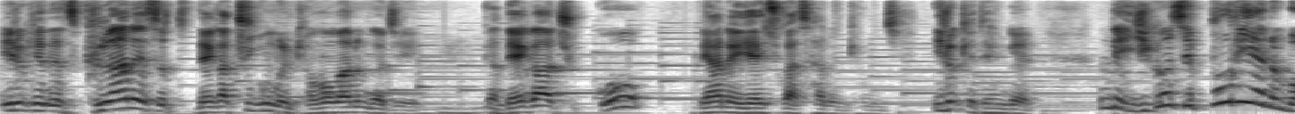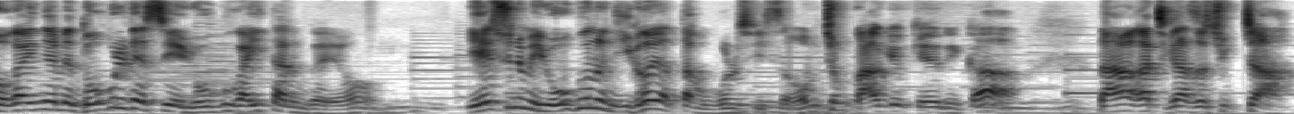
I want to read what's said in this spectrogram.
이렇게 돼서 그 안에서 내가 죽음을 경험하는 거지. 그러니까 내가 죽고 내 안에 예수가 사는 경지 이렇게 된 거예요. 근데 이것의 뿌리에는 뭐가 있냐면 노블데스의 요구가 있다는 거예요. 음. 예수님의 요구는 이거였다고 볼 수 있어. 음. 엄청 과격해니까 음. 나와 같이 가서 죽자.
